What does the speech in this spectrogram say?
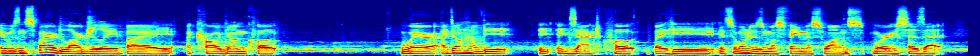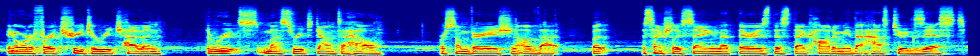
it was inspired largely by a Carl Jung quote, where I don't have the exact quote, but he it's one of his most famous ones, where he says that in order for a tree to reach heaven, the roots must reach down to hell, or some variation of that. But essentially saying that there is this dichotomy that has to exist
